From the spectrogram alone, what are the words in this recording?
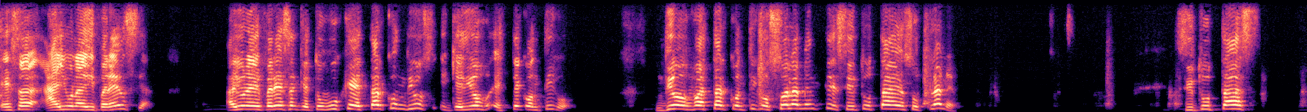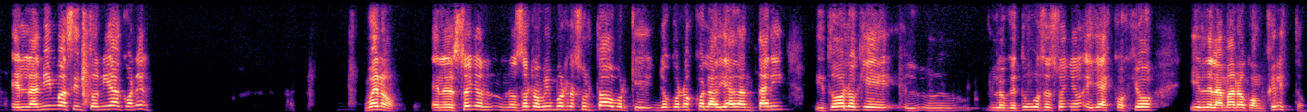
Esa, hay una diferencia. Hay una diferencia en que tú busques estar con Dios y que Dios esté contigo. Dios va a estar contigo solamente si tú estás en sus planes si tú estás en la misma sintonía con él. Bueno, en el sueño nosotros vimos el resultado porque yo conozco la vida de Antari y todo lo que, lo que tuvo ese sueño, ella escogió ir de la mano con Cristo.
